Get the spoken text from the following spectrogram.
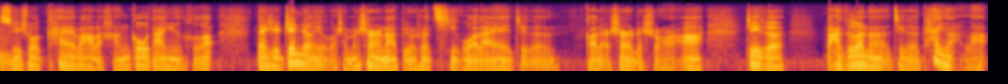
虽说开挖了邗沟大运河，但是真正有个什么事儿呢？比如说齐国来这个搞点事儿的时候啊，这个。大哥呢？这个太远了，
